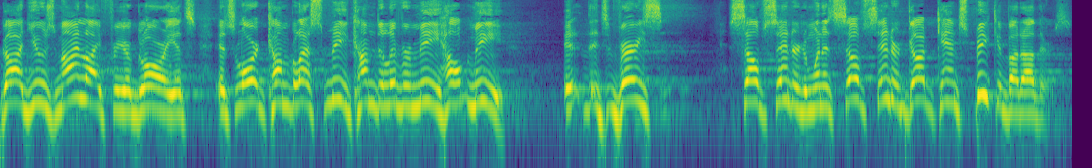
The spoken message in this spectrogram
God, use my life for your glory. It's, it's Lord, come bless me, come deliver me, help me. It, it's very self-centered. And when it's self-centered, God can't speak about others.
